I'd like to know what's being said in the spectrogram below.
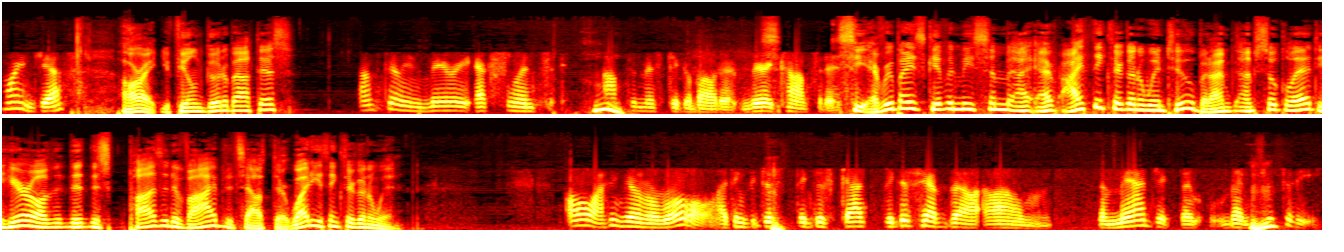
Morning, Jeff. All right, you feeling good about this? I'm feeling very excellent, Hmm. optimistic about it. Very confident. See, everybody's giving me some. I, I- think they're going to win too, but I'm I'm so glad to hear all the, this positive vibe that's out there. Why do you think they're going to win? Oh, I think they're on a roll. I think they just they just got they just have the um the magic, the Mm-hmm. the electricity.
